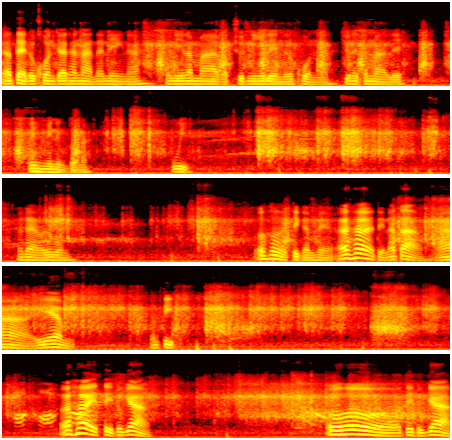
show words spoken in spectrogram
แล้วแต่ทุกคนจะถนัดนั่นเองนะ วันนี้เรามากับชุดนี้เลยนะทุกคนนะชุดในตำนานเลยเฮ้ยมีหนึ่งตัวนะ อุ้ยไม่ได้วะทุกคนเออเฮ้ยติดกันเพงเออเฮ้ยติดหน้าต่าง อ่า เยี่ยม มันติดเออเฮ้ยติดทุกอย่าง โอ้โหติดทุกอย่าง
